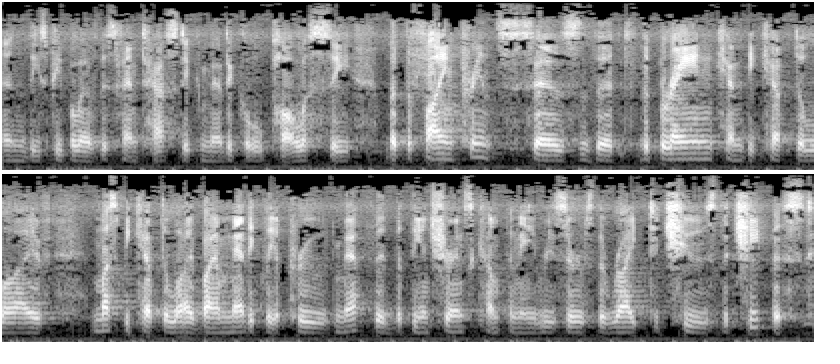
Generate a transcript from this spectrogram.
And these people have this fantastic medical policy, but the fine print says that the brain can be kept alive must be kept alive by a medically approved method, but the insurance company reserves the right to choose the cheapest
